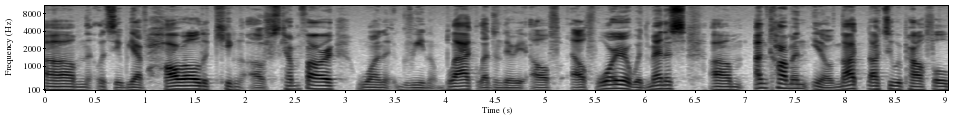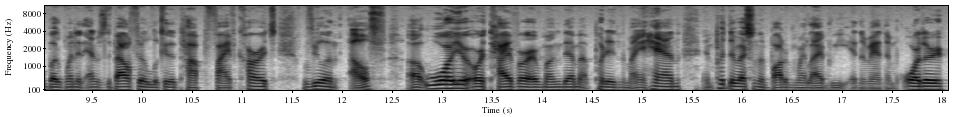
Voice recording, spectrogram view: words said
um, let's see, we have Harald, King of Skemfar, one green black, legendary elf elf warrior with menace. Um, uncommon, you know, not not super powerful, but when it enters the battlefield, look at the top five cards, reveal an elf, uh, warrior or Tyvar among them, put it into my hand, and put the rest on the bottom of my library in a random order.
